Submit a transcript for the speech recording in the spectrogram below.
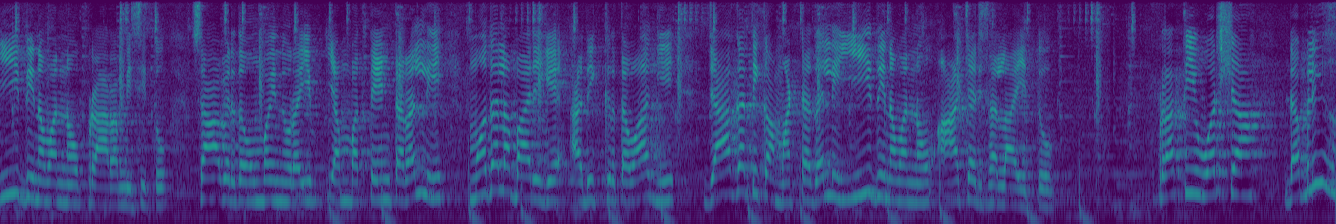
ಈ ದಿನವನ್ನು ಪ್ರಾರಂಭಿಸಿತು. ಸಾವಿರದ ಒಂಬೈನೂರ ಎಂಬತ್ತೆಂಟರಲ್ಲಿ ಮೊದಲ ಬಾರಿಗೆ ಅಧಿಕೃತವಾಗಿ ಜಾಗತಿಕ ಮಟ್ಟದಲ್ಲಿ ಈ ದಿನವನ್ನು ಆಚರಿಸಲಾಯಿತು. ಪ್ರತಿ ವರ್ಷ ಡಬ್ಲ್ಯೂ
